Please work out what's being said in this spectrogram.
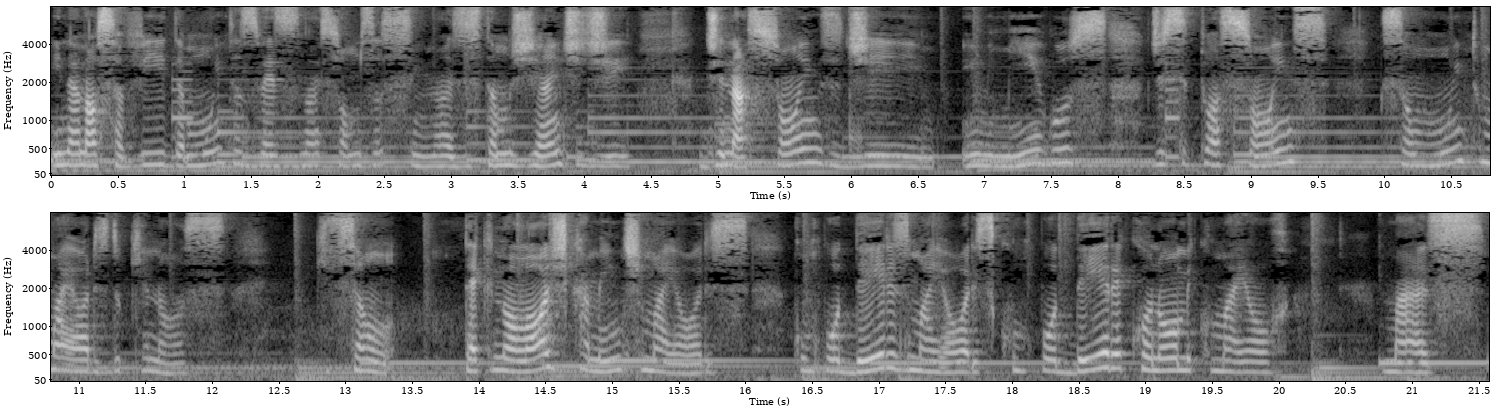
E na nossa vida, muitas vezes nós somos assim, nós estamos diante de, de nações, de inimigos, de situações que são muito maiores do que nós, que são tecnologicamente maiores, com poderes maiores, com poder econômico maior, mas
